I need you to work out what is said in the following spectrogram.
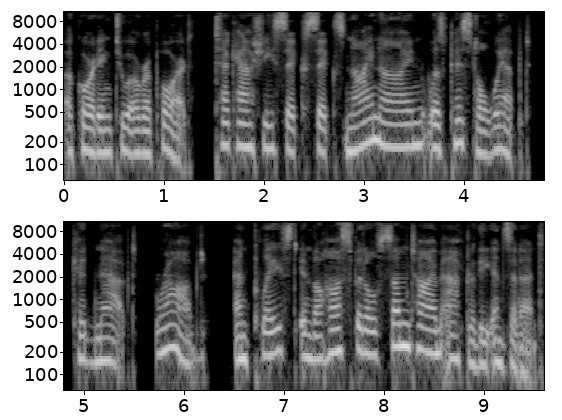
According to a report, Tekashi 6699 was pistol whipped, kidnapped, robbed, and placed in the hospital sometime after the incident.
